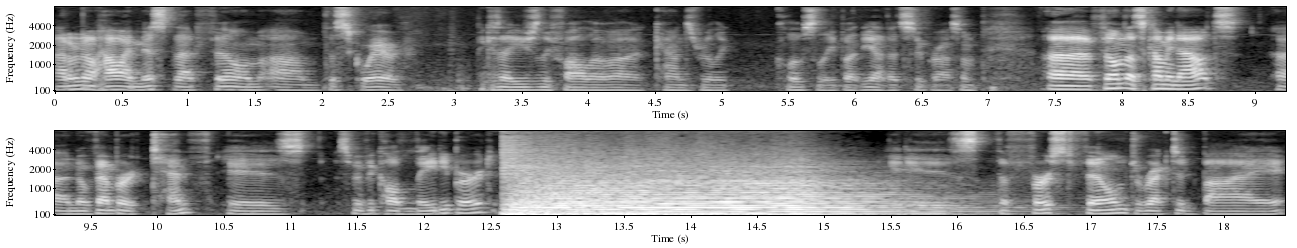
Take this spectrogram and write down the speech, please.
I don't know how I missed that film, um, The Square, because I usually follow uh, Cannes really closely. But yeah, that's super awesome. Uh, film that's coming out uh, November 10th is this movie called Ladybird. Is the first film directed by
